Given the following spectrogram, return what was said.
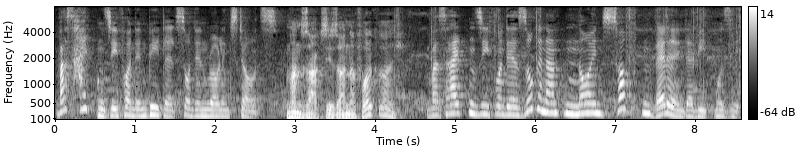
Was halten Sie von den Beatles und den Rolling Stones? Man sagt, sie seien erfolgreich. Was halten Sie von der sogenannten neuen soften Welle in der Beatmusik?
